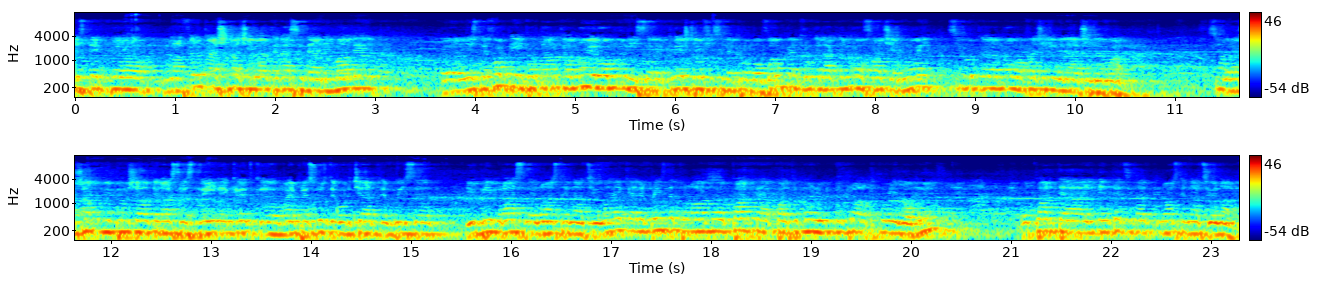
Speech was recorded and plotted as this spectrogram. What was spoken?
Este că, la fel ca și la celelalte rase de animale, este foarte important ca noi românii să le creștem și să le promovăm, pentru că dacă nu o facem noi, sigur că nu o va face nimeni altcineva. Sigur, așa cum iubim și alte rase străine, cred că mai presus de orice ar trebui să iubim rasele noastre naționale, care reprezintă până la urmă o parte a patrimoniului cultural al poporului român, o parte a identității noastre naționale.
